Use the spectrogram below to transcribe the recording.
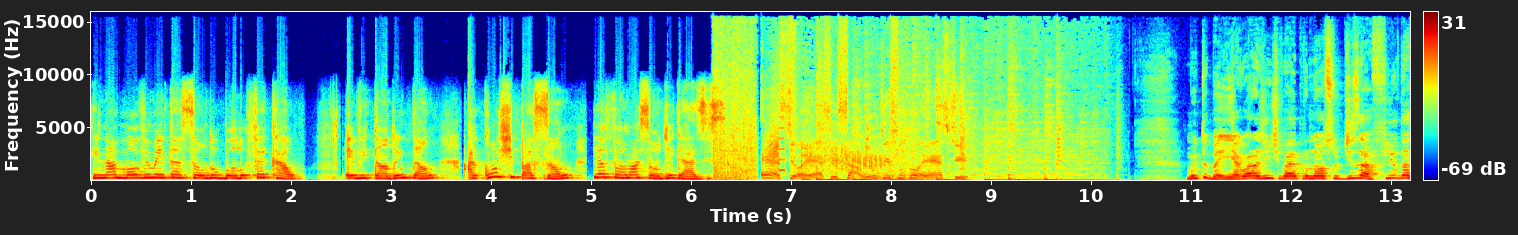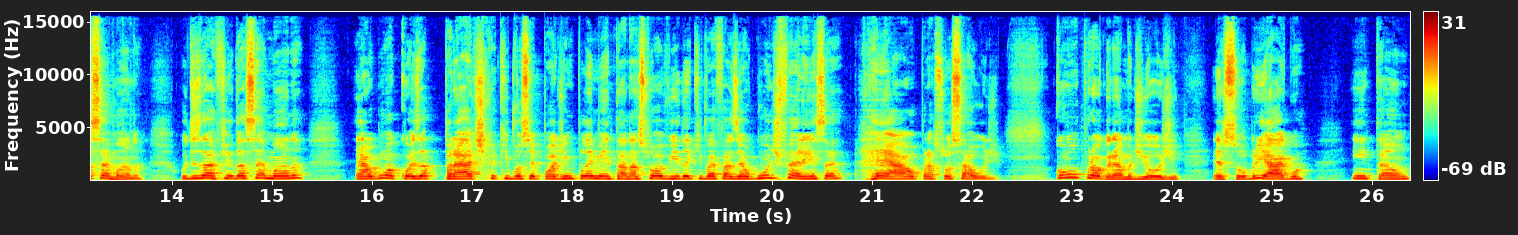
e na movimentação do bolo fecal, evitando então a constipação e a formação de gases. SOS Saúde Sudoeste muito bem, e agora a gente vai para o nosso desafio da semana. O desafio da semana é alguma coisa prática que você pode implementar na sua vida que vai fazer alguma diferença real para a sua saúde. Como o programa de hoje é sobre água, então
